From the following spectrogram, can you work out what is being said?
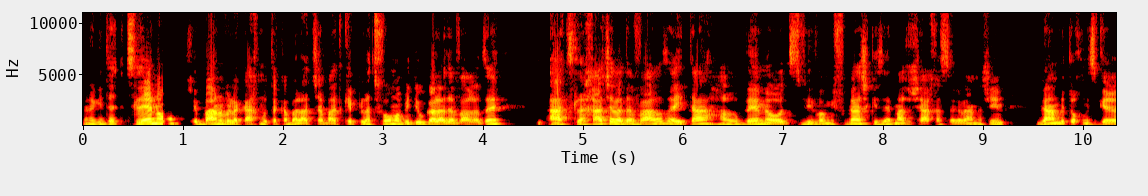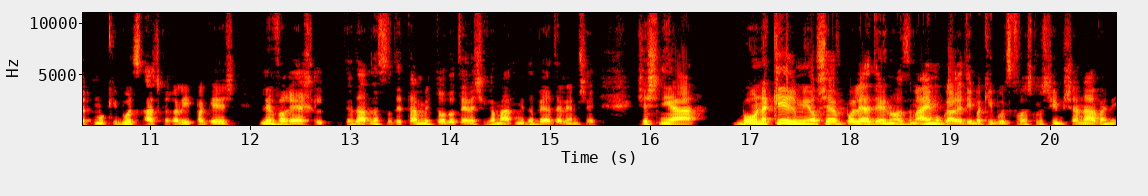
ונגיד אצלנו, שבאנו ולקחנו את הקבלת שבת כפלטפורמה בדיוק על הדבר הזה, ההצלחה של הדבר הזה הייתה הרבה מאוד סביב המפגש, כי זה משהו שהיה חסר לאנשים גם בתוך מסגרת כמו קיבוץ, אשכרה להיפגש, לברך, את יודעת, לעשות את המתודות האלה שגם את מדברת עליהן, ש, ששנייה בואו נכיר מי יושב פה לידינו, אז מה אם הוא גר איתי בקיבוץ כבר 30 שנה ואני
